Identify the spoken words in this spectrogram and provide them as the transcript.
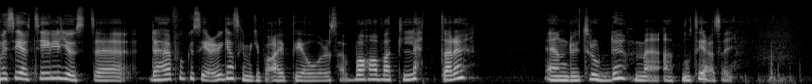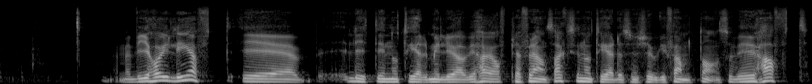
vi ser till just, eh, det här fokuserar ju ganska mycket på IPO. Och så här. Vad har varit lättare än du trodde med att notera sig? Men vi har ju levt i, lite i noterad miljö. Vi har ju haft preferensaktier noterade sedan 2015. Så vi har ju haft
